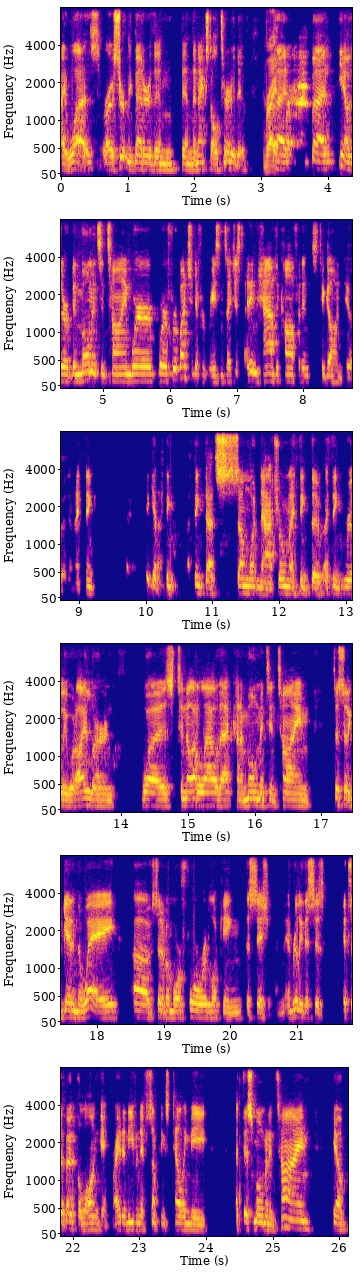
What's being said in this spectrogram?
I was, or I was certainly better than than the next alternative. Right. But but you know, there have been moments in time where where for a bunch of different reasons, I just I didn't have the confidence to go and do it. And I think again, I think I think that's somewhat natural. And I think the I think really what I learned was to not allow that kind of moment in time to sort of get in the way of sort of a more forward-looking decision. And, and really, this is it's about the long game, right? And even if something's telling me at this moment in time, you know,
